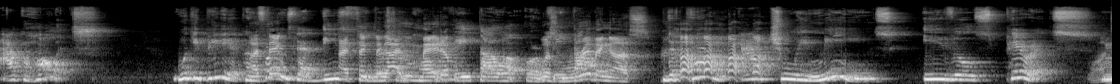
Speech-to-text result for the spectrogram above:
alcoholics? Wikipedia I confirms think- that these I think the guy who made them Was Vetala. ribbing us. The term actually means evil spirits. What?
